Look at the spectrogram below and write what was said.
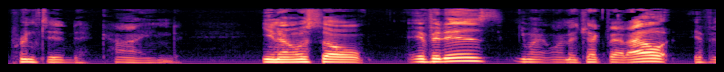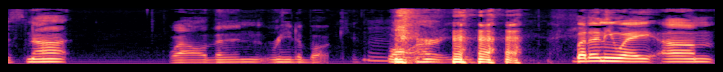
printed kind. You know, so if it is, you might want to check that out. If it's not, well, then read a book. It mm. won't hurt you. but anyway, um,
